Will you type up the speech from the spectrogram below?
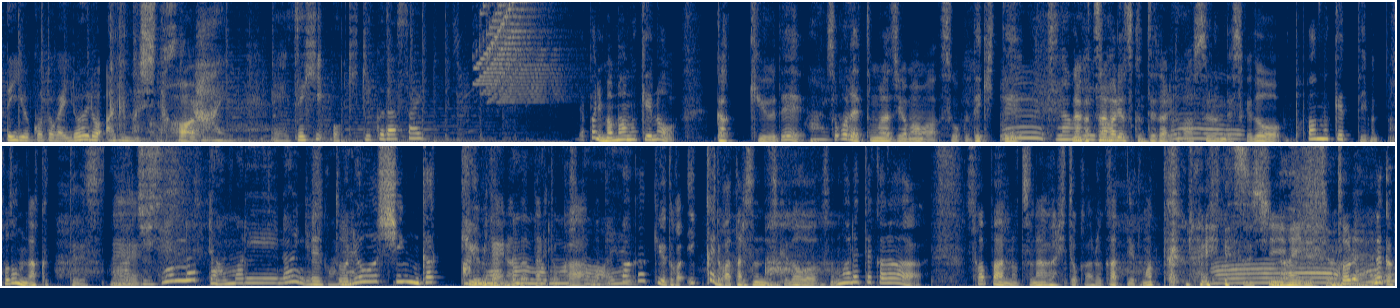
っていうことがいろいろありました。はい、はい、えー、ぜひお聞きください。やっぱりママ向けの学級で、はい、そこで友達がママすごくできて、なんかつながりを作ってたりとかするんですけど、パパ向けって今ほとんどなくってですね。事前のってあんまりないんですかね。えっと、両親学級みたいなんだったりとか、まあ、パパ学級とか1回とかあったりするんですけど、生まれてからパパのつながりとかあるかっていうと全くないですし、ないですよね。それ、なんか、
